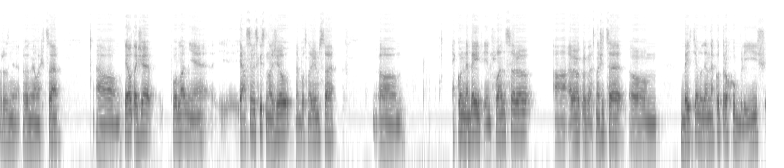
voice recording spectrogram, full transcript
hrozně, hrozně lehce. Uh, jo, takže podle mě, já jsem vždycky snažil, nebo snažím se um, jako nebejt influencer a já vím, takhle, snažit se um, být těm lidem jako trochu blíž,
